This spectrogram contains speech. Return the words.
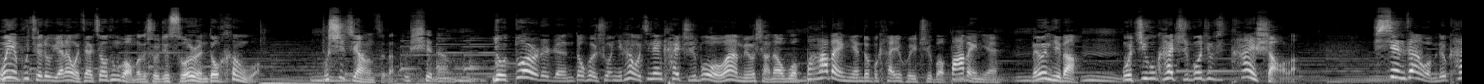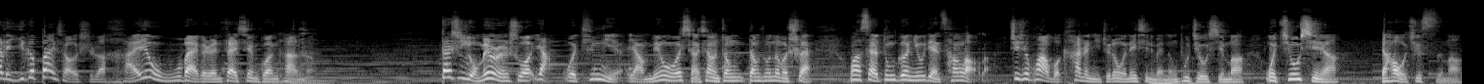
我也不觉得原来我在交通广播的时候，就所有人都恨我。不是这样子的。不是的。有多少的人都会说，你看我今天开直播，我万万没有想到，我八百年都不开一回直播，八百年没问题吧？嗯，我几乎开直播就是太少了。现在我们都开了一个半小时了，还有五百个人在线观看呢。但是有没有人说呀？我听你呀，没有我想象中当中那么帅。哇塞，东哥你有点苍老了。这些话我看着，你觉得我内心里面能不揪心吗？我揪心啊。然后我去死吗？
